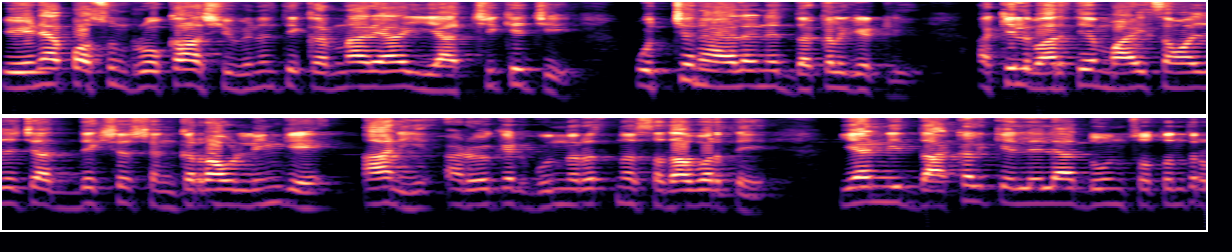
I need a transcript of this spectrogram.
येण्यापासून रोका अशी विनंती करणाऱ्या याचिकेची उच्च न्यायालयाने दखल घेतली. अखिल भारतीय माळी समाजाचे अध्यक्ष शंकरराव लिंगे आणि ॲडव्होकेट गुणरत्न सदावर्ते यांनी दाखल केलेल्या दोन स्वतंत्र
